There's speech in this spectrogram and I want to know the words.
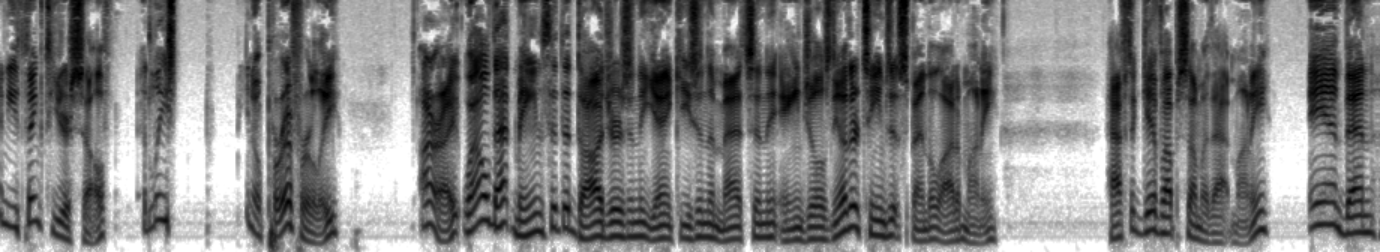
And you think to yourself, at least, you know, peripherally, all right. Well, that means that the Dodgers and the Yankees and the Mets and the Angels and the other teams that spend a lot of money have to give up some of that money. And then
